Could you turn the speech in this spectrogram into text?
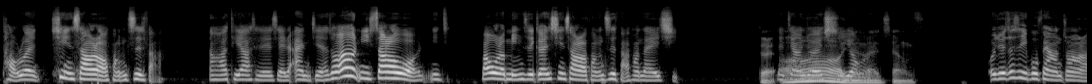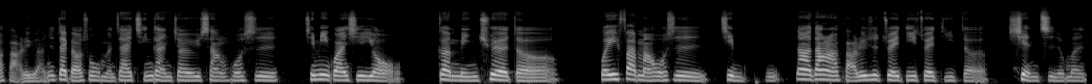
讨论性骚扰防治法，然后他提到谁谁谁的案件，他说哦你骚扰我，你把我的名字跟性骚扰防治法放在一起，对，那这样就会适用了。这样子，我觉得这是一部非常重要的法律啊，就代表说我们在情感教育上或是亲密关系有更明确的。规范嘛，或是进步，那当然法律是最低最低的限制。我们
